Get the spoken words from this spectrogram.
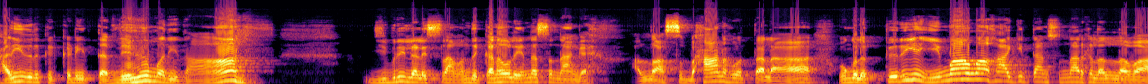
ஹரீதருக்கு கிடைத்த வெகுமதி தான் ஜிப்ரில் அலி இஸ்லாம் வந்து கனவுல என்ன சொன்னாங்க? அல்லாஹ் சுபானஹுவத்தாலா உங்களை பெரிய இமாவாக ஆக்கிட்டான்னு சொன்னார்கள் அல்லவா?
